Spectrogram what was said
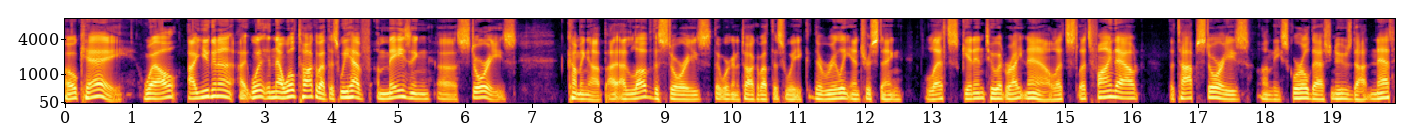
Okay. Well, are you gonna? Now we'll talk about this. We have amazing uh, stories coming up. I, I love the stories that we're going to talk about this week. They're really interesting. Let's get into it right now. Let's let's find out the top stories on the squirrel-news.net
